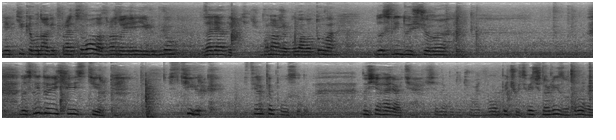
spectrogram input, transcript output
Як тільки вона відпрацювала, зразу я її люблю зарядити, щоб вона вже була готова до слідуючого до слідуючої стірки. Стірки. Стірки посуду. Ну, ще гаряче, ще не буду трогати, бо печусь. Вічно лізу, трогаю.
